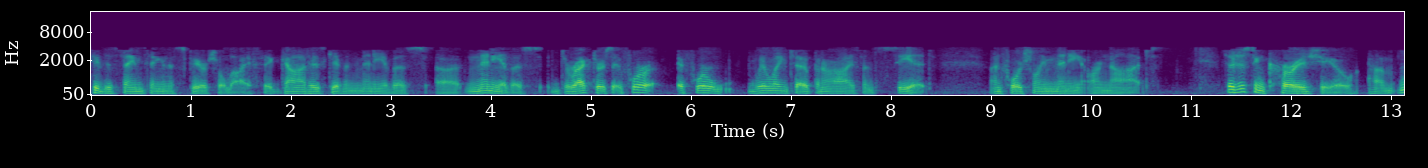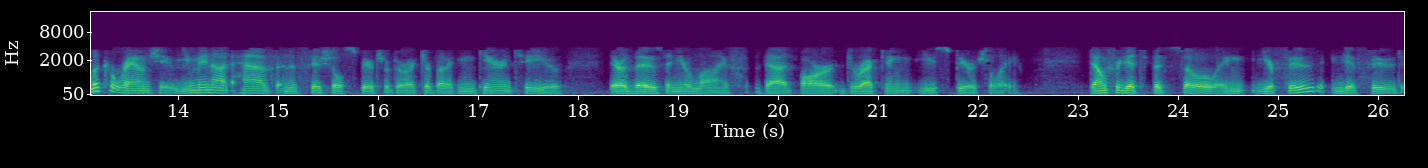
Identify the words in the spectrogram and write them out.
see the same thing in the spiritual life. That God has given many of us, uh, many of us, directors. If we're if we're willing to open our eyes and see it, unfortunately, many are not. So just encourage you. Um, look around you. You may not have an official spiritual director, but I can guarantee you there are those in your life that are directing you spiritually. Don't forget to put soul in your food and give food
